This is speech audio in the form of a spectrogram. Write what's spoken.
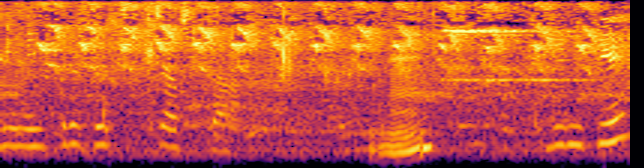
దీన్ని చేస్తా. దీనికి ఏయ్,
